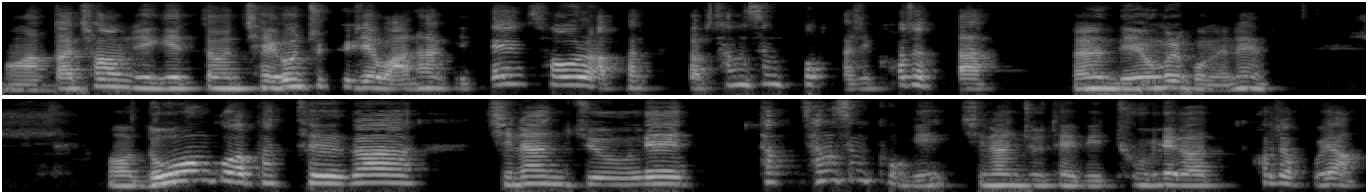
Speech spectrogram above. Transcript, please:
어, 아까 처음 얘기했던 재건축 규제 완화 기대 서울 아파트값 상승폭 다시 커졌다라는 내용을 보면은 어, 노원구 아파트가 지난주에 탁- 상승폭이 지난주 대비 두 배가 커졌고요.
